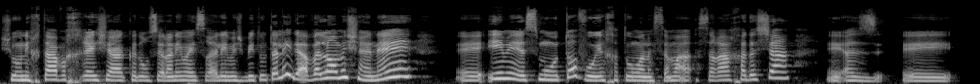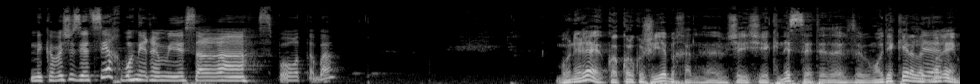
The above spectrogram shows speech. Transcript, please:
שהוא נכתב אחרי שהכדורסלנים הישראלים השביתו את הליגה, אבל לא משנה, אה, אם יישמו אותו והוא יהיה חתום על השרה החדשה, אז נקווה שזה יצליח, בואו נראה מי יהיה שר הספורט הבא. בוא נראה, קודם כל, כל שיהיה בכלל, ש- שיהיה כנסת, זה, זה מאוד יקל על כן. הדברים.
